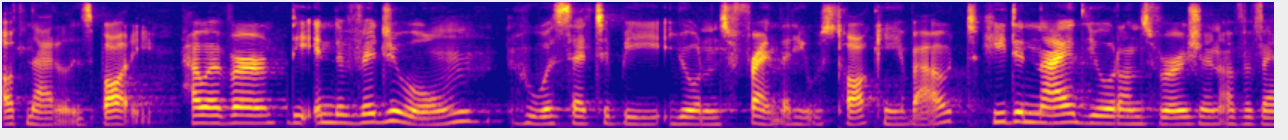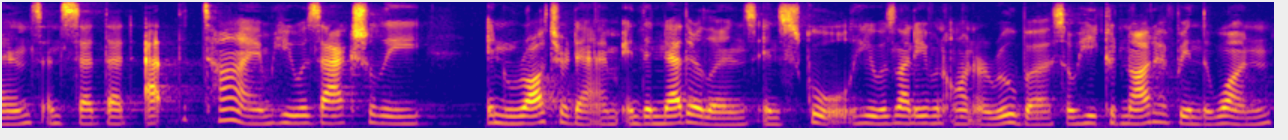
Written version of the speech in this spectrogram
of Natalee's body. However, the individual who was said to be Joran's friend that he was talking about, he denied Joran's version of events and said that at the time he was actually in Rotterdam in the Netherlands in school. He was not even on Aruba, so he could not have been the one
